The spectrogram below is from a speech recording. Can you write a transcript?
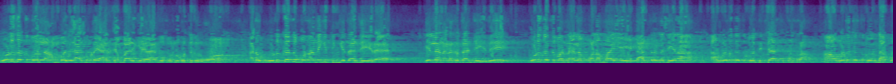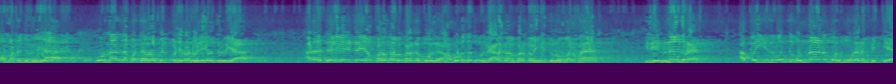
ஒடுக்கத்து போதில் ஐம்பது காசு கூட யாரும் சம்பாதிக்கிறான்னு சொல்லி ஒத்துக்குருவோம் ஆனா ஒடுக்கத்து போத அன்னைக்கு திங்க தான் செய்யற. எல்லாம் நடக்கத்தான் செய்யுது. ஒடுக்கத்துக்கு வந்தால குணமாயி டாக்டர் என்ன செய்யறான்? அவன் ஒடுக்கத்துக்கு வந்து டிஸ்சார்ஜ் பண்றான். ஆ ஒடுக்கத்துக்கு வந்து நான் போக மாட்டேன்னு சொல்லுவியா? ஒரு நாள் தான் பத்தாயிரம் ரூபாய் பில் பண்ணிடுவோம் வெளியே வந்துருவியா? அட டெலிவரி டைம் புதன்கிழமை பிறக்க போகுது. ஆ ஒடுக்கத்துக்கு வேலைக்கிழமை பிறக்க வைங்கன்னு சொல்லுவோமா நம்ம? இது என்னங்கிற? அப்ப இது வந்து ஒன்னா நம்பர் மூட நம்பிக்கை.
